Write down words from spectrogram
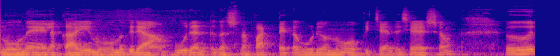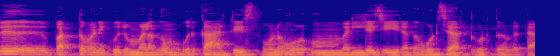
മൂന്ന് ഏലക്കായി മൂന്ന് ഗ്രാമ്പൂ രണ്ട് കഷ്ണം പട്ടയൊക്കെ കൂടി ഒന്ന് മൂപ്പിച്ചതിന്റെ ശേഷം ഒരു പത്ത് മണി കുരുമുളകും ഒരു കാൽ ടീസ്പൂണ് വലിയ ജീരകം കൂടി ചേർത്ത് കൊടുത്തിട്ടുണ്ട്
